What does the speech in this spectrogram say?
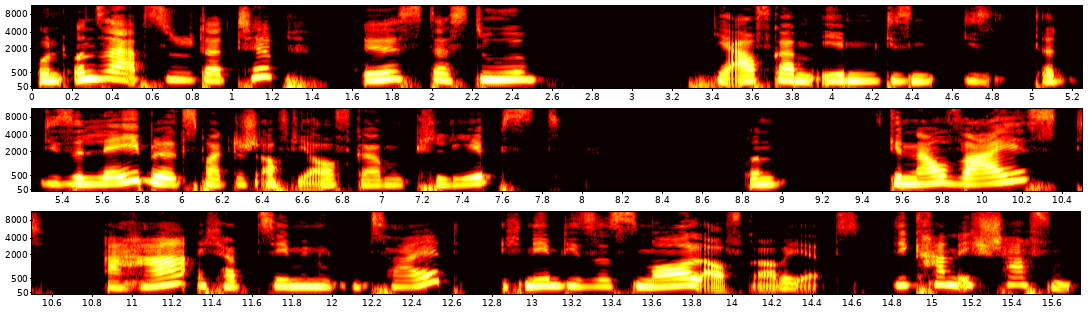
Und unser absoluter Tipp ist, dass du die Aufgaben eben diesen, diese, äh, diese Labels praktisch auf die Aufgaben klebst und genau weißt, aha, ich habe zehn Minuten Zeit, ich nehme diese Small-Aufgabe jetzt. Die kann ich schaffen.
